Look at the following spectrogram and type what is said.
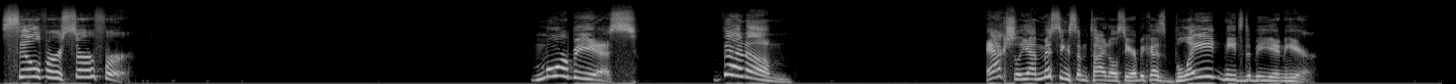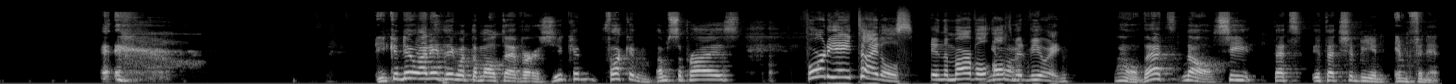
Silver Surfer, Morbius, Venom. Actually, I'm missing some titles here because Blade needs to be in here. You can do anything with the multiverse. You can fucking. I'm surprised. 48 titles in the Marvel Yeah. Ultimate Viewing. Oh, that's no. See, that's it. That should be an infinite.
